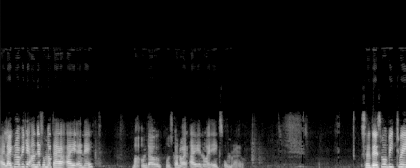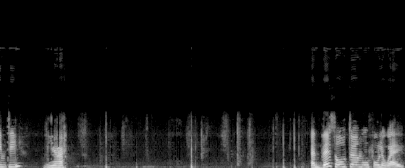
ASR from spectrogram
Hy lyk nou 'n bietjie anders omdat hy 'n y in het. Maar onthou, ons kan daai y en daai x omruil. So this will be 20. Yeah. And this whole term will fall away.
